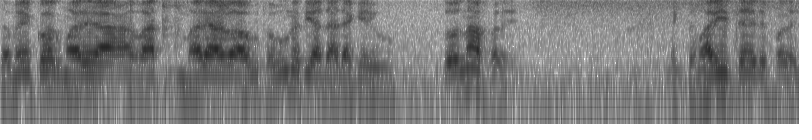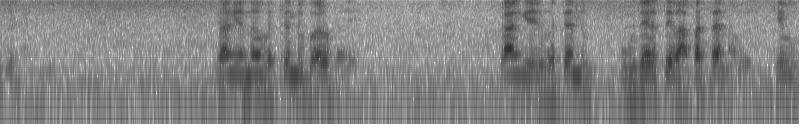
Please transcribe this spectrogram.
તમે કહો મારે આ વાત મારે આવું થવું નથી, આ દાદા કે એવું, તો ના ફરે. તમારી ઈચ્છા એટલે ફરે છે કારણ કે એમના વચનનું બળ હોય કારણ કે વચન ઊંધે રસ્તે વાપરતા ના હોય. કેવું?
